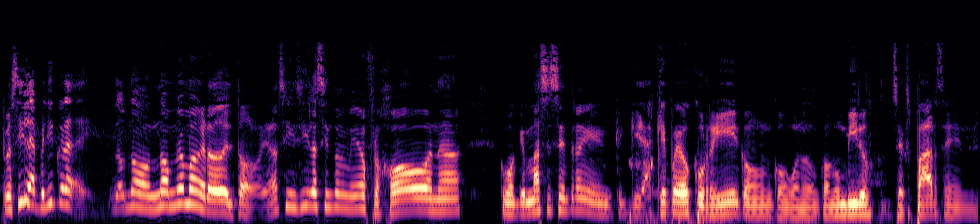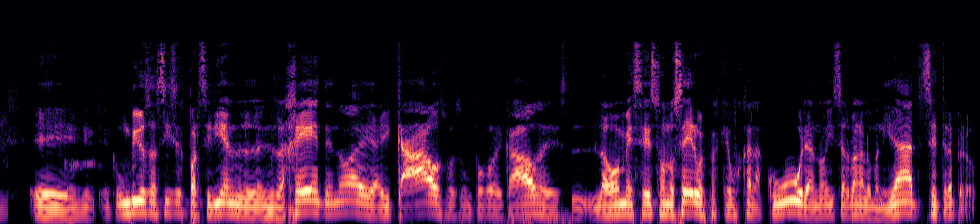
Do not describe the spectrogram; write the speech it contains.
Pero sí, la película, no, no, no, no me agradó del todo, ya, sí, sí la siento medio flojona, como que más se centran en qué, qué- puede ocurrir con, con, cuando, cuando un virus se esparce en, eh, un virus así se esparciría en la, en la gente, ¿no? Hay, hay caos, pues un poco de caos, es- la OMC son los héroes pues que buscan la cura, ¿no? Y salvan a la humanidad, etcétera, pero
